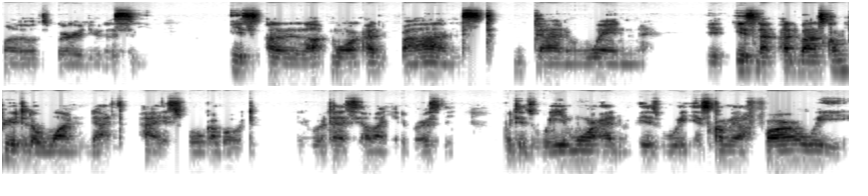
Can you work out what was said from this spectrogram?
grandmother was buried, you to see, is a lot more advanced than when it is not advanced compared to the one that I spoke about. What I see university, but it's way more is way it's coming a far way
